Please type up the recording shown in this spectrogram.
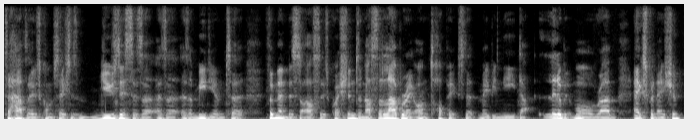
to have those conversations. Use this as a as a as a medium to for members to ask those questions and us elaborate on topics that maybe need that little bit more um, explanation.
